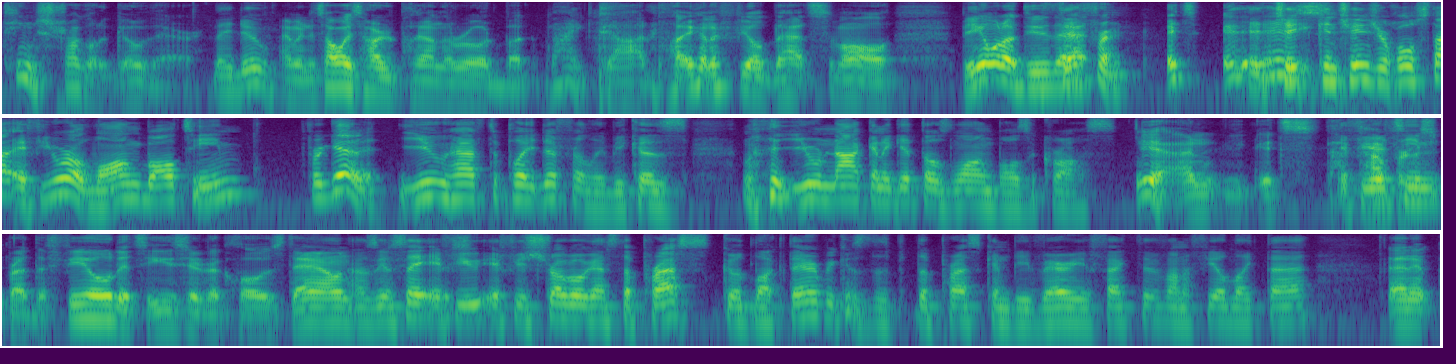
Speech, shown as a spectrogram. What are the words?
teams struggle to go there. They do. I mean, it's always hard to play on the road, but my God, playing on a field that small, being able to do that, different. It's it, It, it cha- can change your whole style. If you're a long ball team, forget it. You have to play differently because you're not going to get those long balls across. yeah, and it's If you're a to team- spread the field. It's easier to close down. I was going to say if you if you struggle against the press, good luck there because the, the press can be very effective on a field like that. And it,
